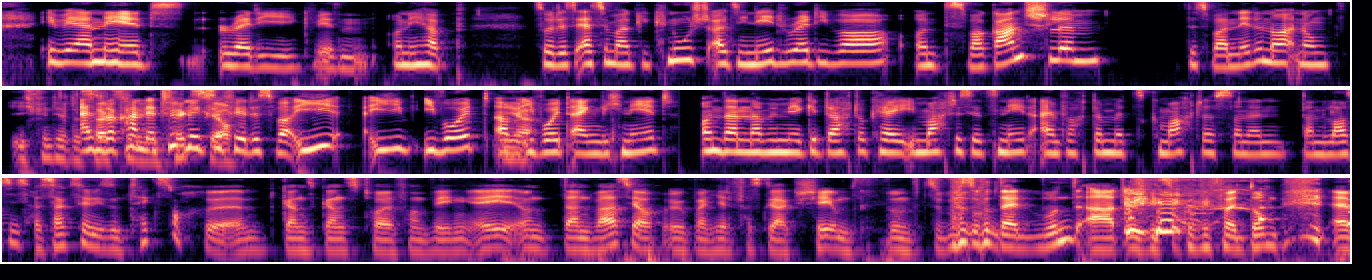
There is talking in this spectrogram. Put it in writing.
ich wäre nicht ready gewesen. Und ich habe so das erste Mal geknutscht, als ich nicht ready war. Und es war ganz schlimm. Das war nicht in Ordnung. Ich finde ja, das also da kann der Typ nichts dafür, das war ich. Ich, ich wollte, aber Ja. ich wollte eigentlich nicht. Und dann habe ich mir gedacht, okay, ich mache das jetzt nicht einfach, damit es gemacht ist, sondern dann lass ich es. Das sagst du ja in diesem Text auch äh, ganz, ganz toll von wegen, ey, und dann war es ja auch irgendwann, ich hätte fast gesagt, schä, um, um zu versuchen, deine Mundart irgendwie zu gucken, wie voll dumm. Ähm,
